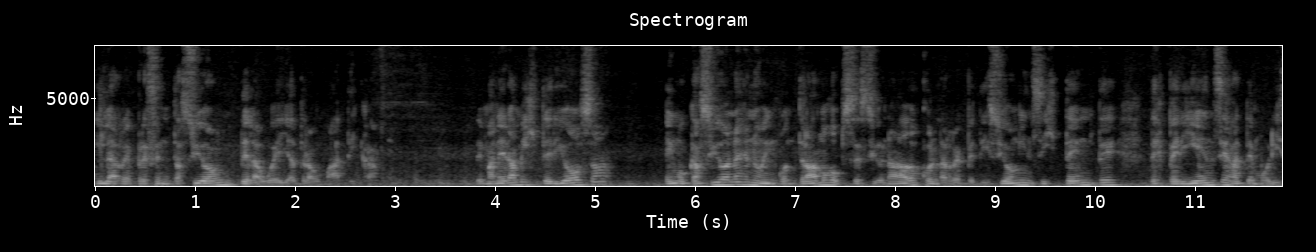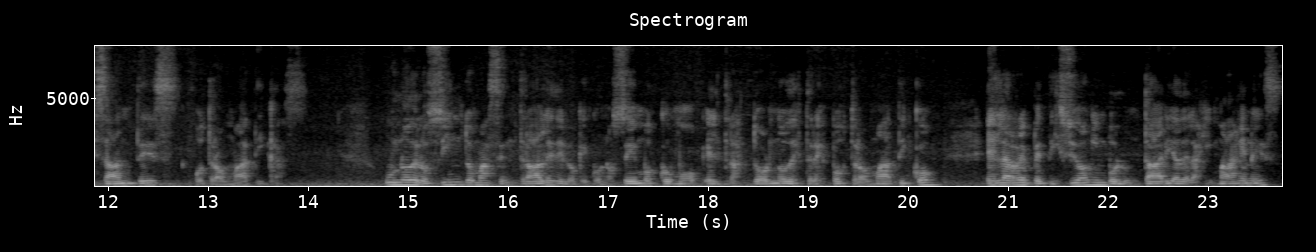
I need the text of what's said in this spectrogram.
y la representación de la huella traumática. De manera misteriosa, en ocasiones nos encontramos obsesionados con la repetición insistente de experiencias atemorizantes o traumáticas. Uno de los síntomas centrales de lo que conocemos como el trastorno de estrés postraumático es la repetición involuntaria de las imágenes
